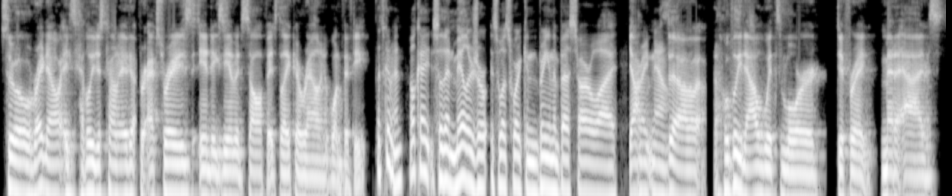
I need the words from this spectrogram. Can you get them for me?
So right now it's heavily discounted for x-rays and exam itself. It's like around 150. That's good, man. Okay. So then mailers are is what's working, bringing the best ROI yeah. right now. So hopefully now with some more different meta ads,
